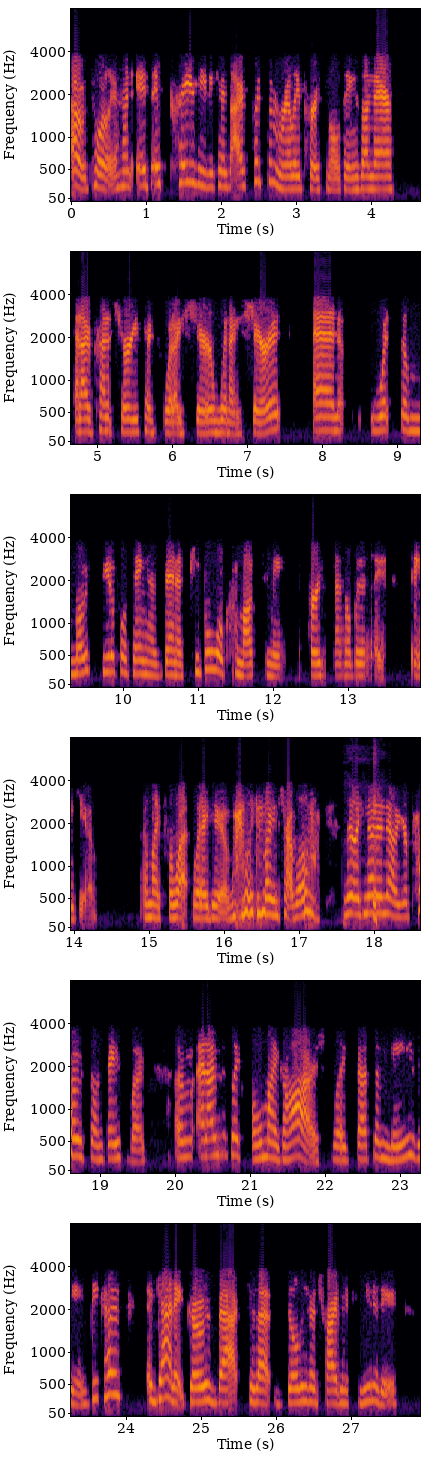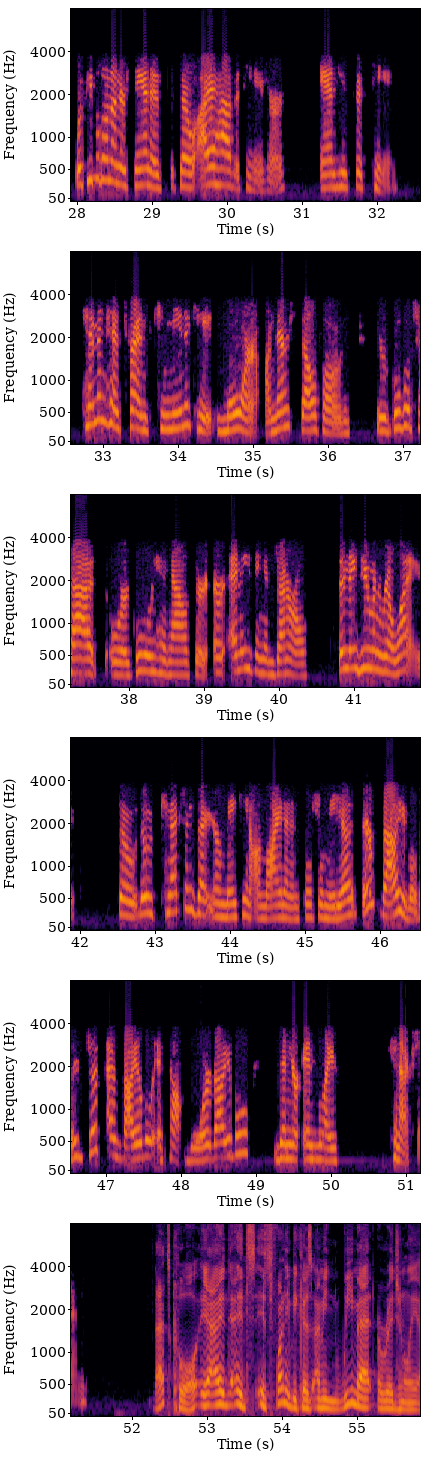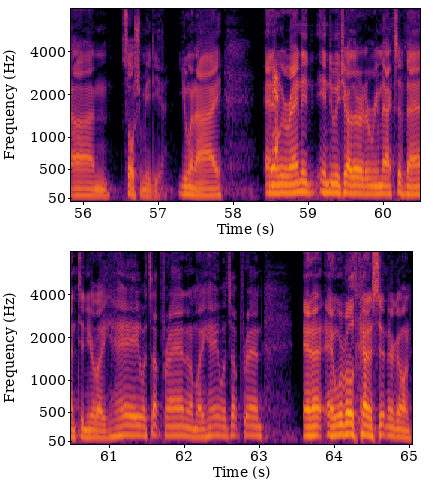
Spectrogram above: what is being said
Oh, totally. It's it's crazy because I've put some really personal things on there, and I've kind of cherry picked what I share when I share it. And what the most beautiful thing has been is people will come up to me person and they'll be like, "Thank you." I'm like, "For what? What I do? Like, am I in trouble?" And they're like, "No, no, no. Your post on Facebook." Um, and I'm just like, "Oh my gosh! Like that's amazing!" Because again, it goes back to that building a tribe and a community what people don't understand is so I have a teenager and he's 15. Him and his friends communicate more on their cell phones through Google Chats or Google Hangouts or, or anything in general than they do in real life. So those connections that you're making online and in social media, they're valuable. They're just as valuable, if not more valuable, than your in life connections. That's cool. Yeah, and it's it's funny because I mean we met originally on social media, you and I, and Yeah. we ran in, into each other at a Remax event, and you're like, "Hey, what's up, friend?" And I'm like, "Hey, what's up, friend?" And I, and we're both kind of sitting there going,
